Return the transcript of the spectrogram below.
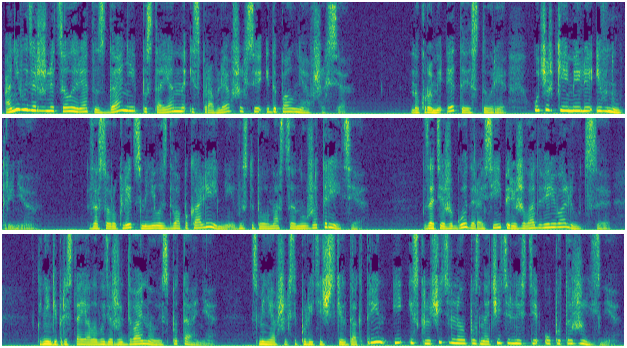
они выдержали целый ряд изданий, постоянно исправлявшихся и дополнявшихся. Но кроме этой истории, очерки имели и внутреннюю. За 40 лет сменилось два поколения, и выступила на сцену уже третья. За те же годы Россия пережила две революции. Книге предстояло выдержать двойное испытание – сменявшихся политических доктрин и исключительного по значительности опыта жизни –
